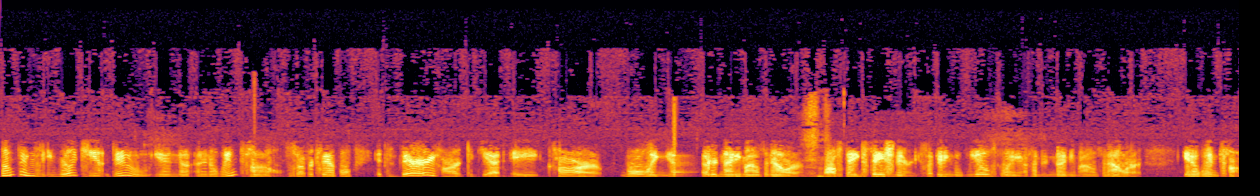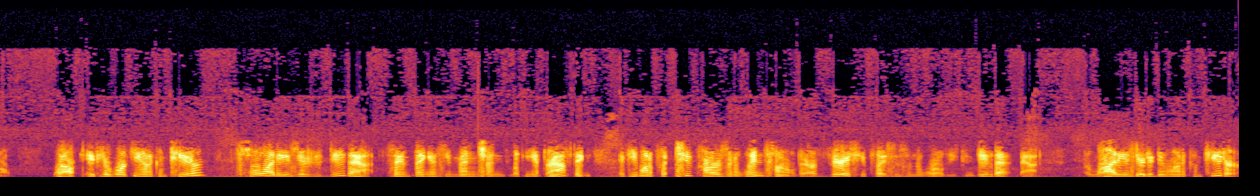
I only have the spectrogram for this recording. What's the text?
some things that you really can't do in a, in a wind tunnel. So, for example, it's very hard to get a car rolling at 190 miles an hour while staying stationary. So, getting the wheels going at 190 miles an hour in a wind tunnel. Well, if you're working on a computer, it's a whole lot easier to do that. Same thing as you mentioned looking at drafting. If you want to put two cars in a wind tunnel, there are very few places in the world you can do that. At. A lot easier to do on a computer.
